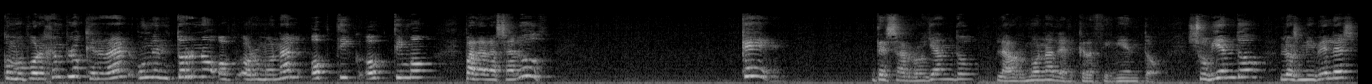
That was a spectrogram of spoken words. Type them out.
Como por ejemplo crear un entorno hormonal óptimo para la salud. ¿Qué? Desarrollando la hormona del crecimiento, subiendo los niveles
